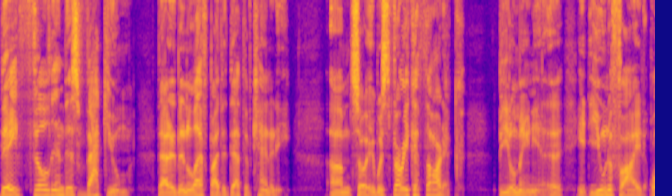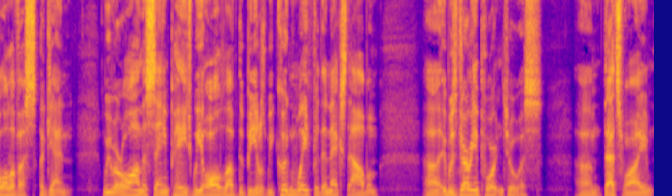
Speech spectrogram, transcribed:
they filled in this vacuum that had been left by the death of Kennedy. Um, so it was very cathartic, Beatlemania. Uh, it unified all of us again. We were all on the same page. We all loved the Beatles. We couldn't wait for the next album. Uh, it was very important to us. Um, that's why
